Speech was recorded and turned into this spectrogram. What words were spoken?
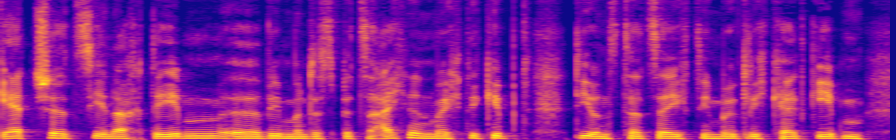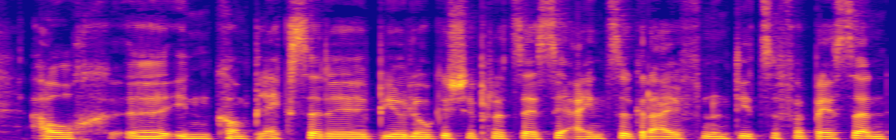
Gadgets, je nachdem, äh, wie man das bezeichnen möchte, gibt, die uns tatsächlich die Möglichkeit geben, auch äh, in komplexere biologische Prozesse einzugreifen und die zu verbessern.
